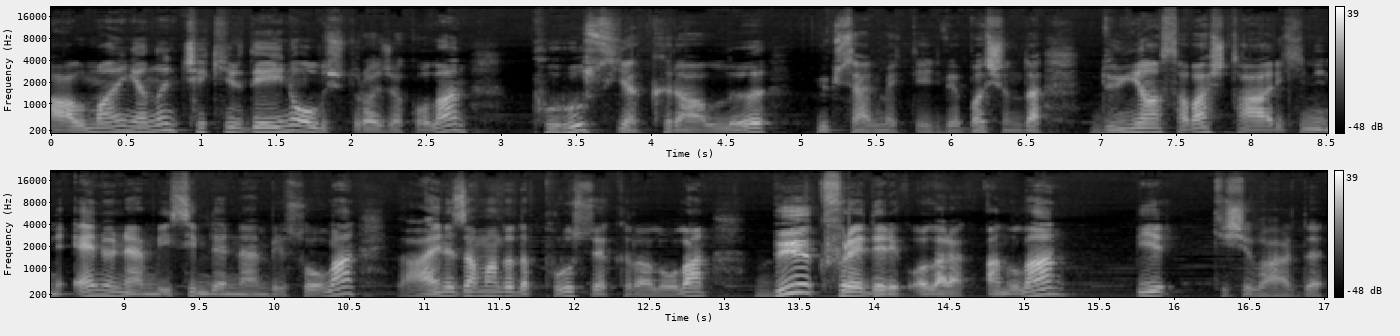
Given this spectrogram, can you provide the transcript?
Almanya'nın çekirdeğini oluşturacak olan Prusya Krallığı yükselmekteydi ve başında dünya savaş tarihinin en önemli isimlerinden birisi olan ve aynı zamanda da Prusya kralı olan Büyük Frederick olarak anılan bir kişi vardı.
